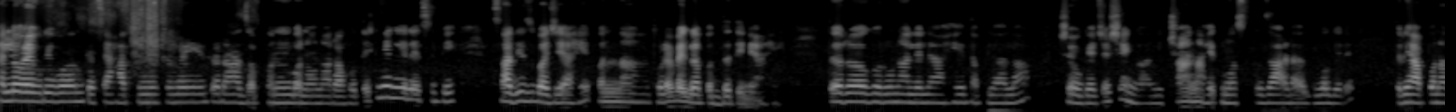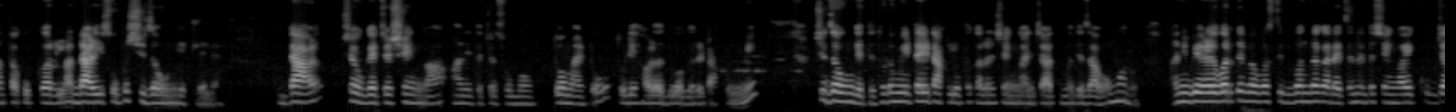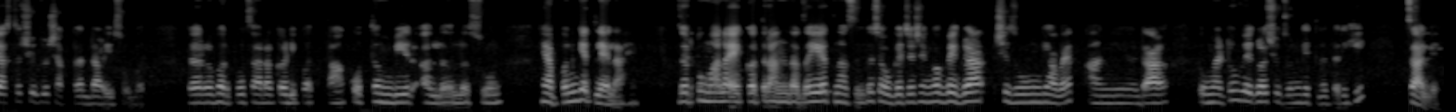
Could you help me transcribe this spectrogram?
Hello everyone कसे आहात तुम्ही सगळे? तर आज आपण बनवणार आहोत एक वेगळी रेसिपी साधीच भाजी आहे पण थोड्या वेगळ्या पद्धतीने आहे. तर घरून आलेल्या आहेत आपल्याला शेवग्याच्या शेंगा आणि छान आहेत मस्त जाड वगैरे. तर हे आपण आता कुकरला डाळीसोबत शिजवून घेतलेल्या आहेत. डाळ शेवग्याच्या शेंगा आणि त्याच्यासोबत टोमॅटो थोडी हळद वगैरे टाकून मी शिजवून घेते. थोडं मीठही टाकलं होतं कारण शेंगांच्या आतमध्ये जावं म्हणून. आणि वेळेवर ते व्यवस्थित बंद करायचं नाही तर शेंगा खूप जास्त शिजू शकतात डाळीसोबत. तर भरपूर सारा कढीपत्ता कोथिंबीर आलं लसूण हे आपण घेतलेलं आहे. जर तुम्हाला एकत्र अंदाजा येत नसेल तर शेवग्याच्या शेंगा वेगळ्या शिजवून घ्याव्यात आणि डाळ टोमॅटो वेगळं शिजवून घेतलं तरीही चालेल.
